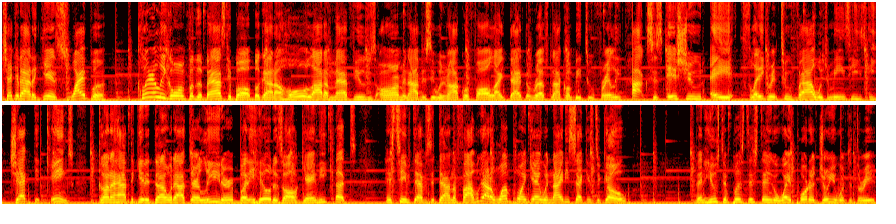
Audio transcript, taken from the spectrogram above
Check it out again. Swipa clearly going for the basketball, but got a whole lot of Mathews' arm. And obviously, with an awkward fall like that, the ref's not going to be too friendly. Fox has issued a flagrant two foul, which means he's ejected. Kings gonna have to get it done without their leader. Buddy Hield is all game. He cuts his team's deficit down to five. We got a one point game with 90 seconds to go. Then Houston puts this thing away. Porter Jr. with the three.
